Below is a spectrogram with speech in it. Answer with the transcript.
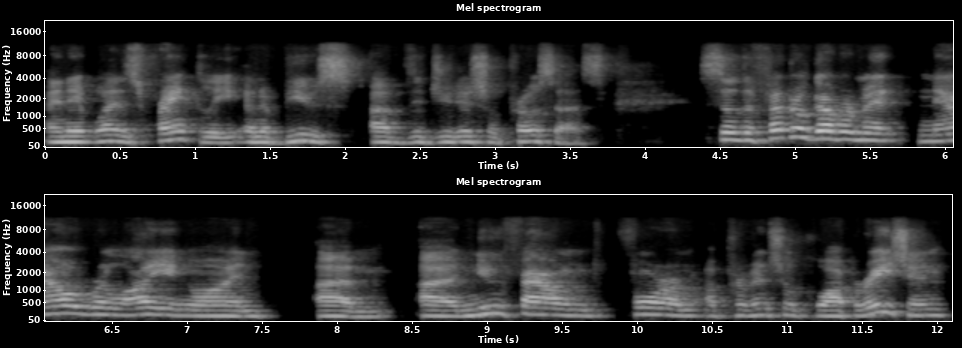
and it was frankly an abuse of the judicial process. So the federal government now relying on um, a newfound form of provincial cooperation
